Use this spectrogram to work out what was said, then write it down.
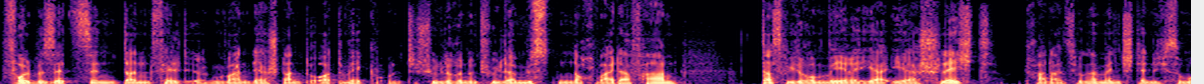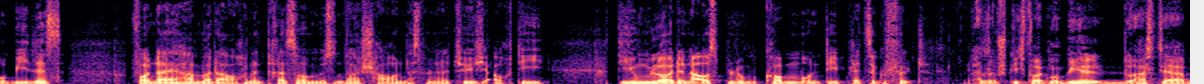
voll besetzt sind, dann fällt irgendwann der Standort weg und Schülerinnen und Schüler müssten noch weiterfahren. Das wiederum wäre eher eher schlecht, gerade als junger Mensch, der nicht so mobil ist. Von daher haben wir da auch ein Interesse und müssen da schauen, dass wir natürlich auch die, die jungen Leute in Ausbildung bekommen und die Plätze gefüllt. Also Stichwort mobil, du hast ja,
